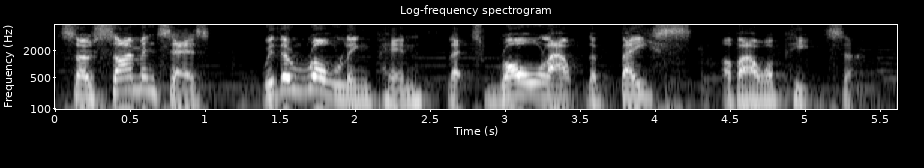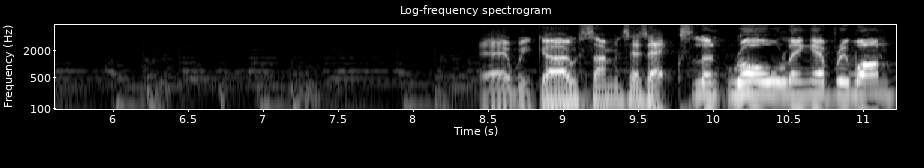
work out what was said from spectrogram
So Simon says, with a rolling pin, let's roll out the base of our pizza. There we go. Simon says, excellent rolling, everyone.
